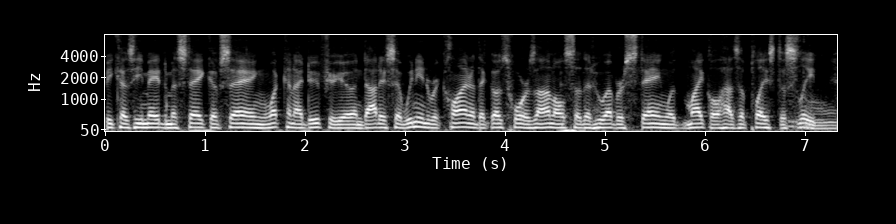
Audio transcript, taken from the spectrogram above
because he made the mistake of saying, "What can I do for you?" And Dottie said, "We need a recliner that goes horizontal so that whoever's staying with Michael has a place to sleep." Oh.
